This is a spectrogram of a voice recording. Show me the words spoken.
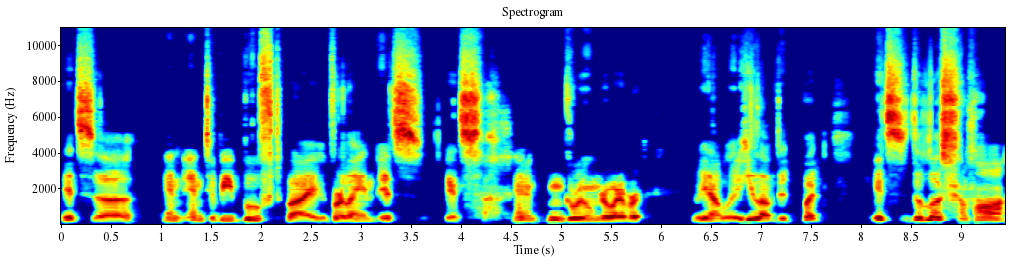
It's uh and and to be boofed by Verlaine. It's it's and, groomed or whatever. You know he loved it, but it's the Lautréamont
